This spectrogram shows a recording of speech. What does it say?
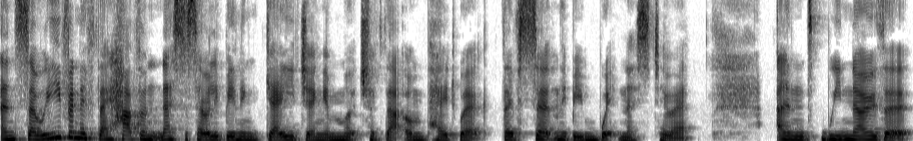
And so, even if they haven't necessarily been engaging in much of that unpaid work, they've certainly been witness to it. And we know that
